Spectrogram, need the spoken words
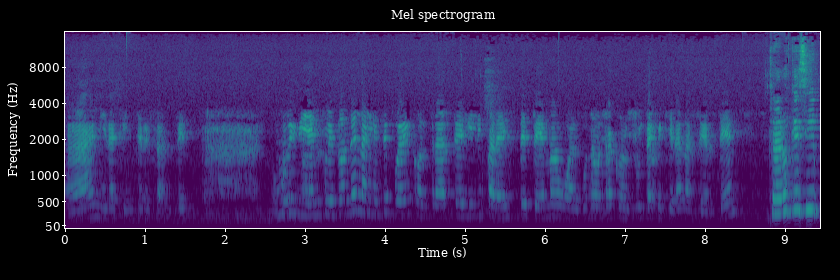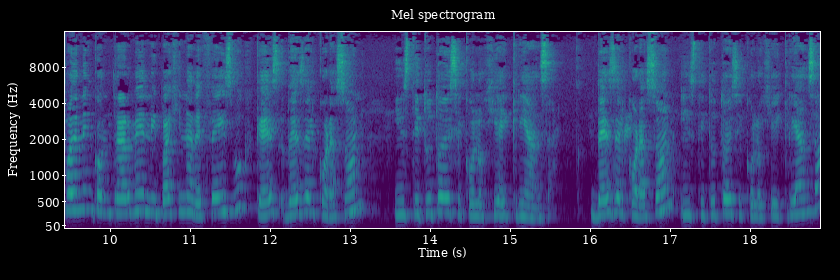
Ay, mira qué interesante. Muy bien, pues ¿dónde la gente puede encontrarte, Lili, para este tema o alguna otra consulta que quieran hacerte? Claro que sí, pueden encontrarme en mi página de Facebook, que es Desde el Corazón, Instituto de Psicología y Crianza. Desde el Corazón, Instituto de Psicología y Crianza.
